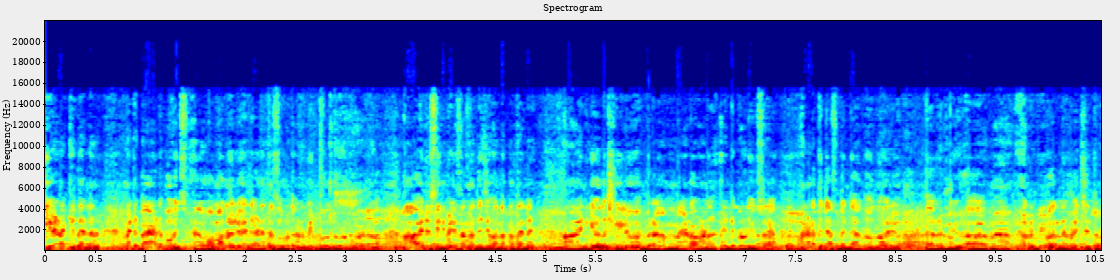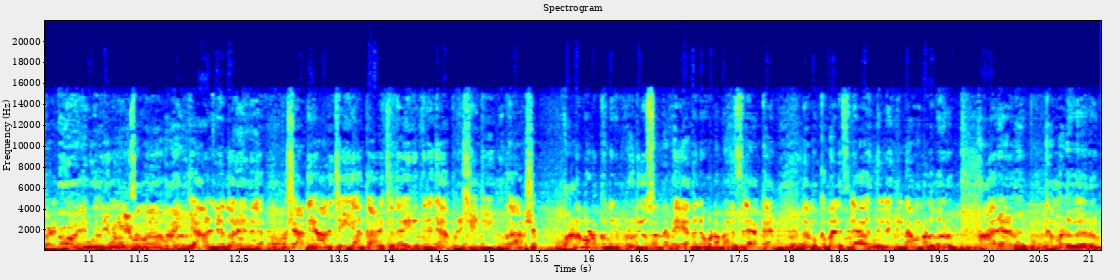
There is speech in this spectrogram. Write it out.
ഈ ഇടയ്ക്ക് തന്നെ മറ്റേ ബാഡ് ബോയ്സ് ഓമർ ലുലു എന്റെ അടുത്ത സുഹൃത്താണ് ബിഗ് ബോസ് പോയിട്ടുള്ള ആ ഒരു സിനിമയെ സംബന്ധിച്ച് വന്നപ്പോൾ തന്നെ ആ, എനിക്ക് തോന്നുന്നു ഷീലു മാഡം ആണ് എന്റെ പ്രൊഡ്യൂസർ മാഡത്തിന്റെ ഹസ്ബൻഡാന്ന് തോന്നുന്നു. ഒരു റിവ്യൂ റിവ്യൂവറിനെ വിളിച്ചിട്ട് വഴക്ക് എനിക്ക് ആളിനെയൊന്നും അറിയത്തില്ല. പക്ഷെ അദ്ദേഹം അത് ചെയ്യാൻ കാണിച്ച ധൈര്യത്തിന് ഞാൻ അപ്രീഷിയേറ്റ് ചെയ്യുന്നു. കാരണം പക്ഷെ പണം മുടക്കുന്ന ഒരു പ്രൊഡ്യൂസറിന്റെ വേദന കൂടെ മനസ്സിലാക്കാൻ നമുക്ക് മനസ്സിലാകുന്നില്ലെങ്കിൽ നമ്മൾ വെറും ആരാണ്? നമ്മൾ വെറും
